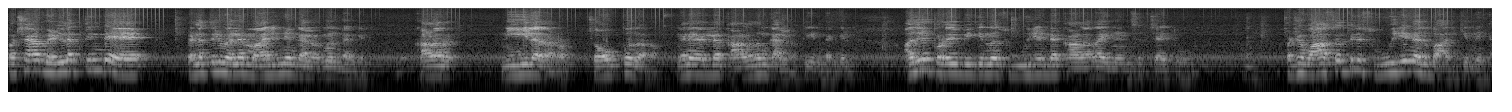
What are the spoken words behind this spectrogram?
പക്ഷെ ആ വെള്ളത്തിന്റെ വെള്ളത്തിൽ വല്ല മാലിന്യം കലർന്നുണ്ടെങ്കിൽ കളർ നീല നിറം ചുവപ്പ് നിറം അങ്ങനെ വല്ല കളറും കലർത്തിയിട്ടുണ്ടെങ്കിൽ അതിൽ പ്രയോഗിക്കുന്ന സൂര്യന്റെ കളർ അതിനനുസരിച്ചായി തോന്നും. പക്ഷെ വാസ്തവത്തിൽ സൂര്യൻ അത് ബാധിക്കുന്നില്ല.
